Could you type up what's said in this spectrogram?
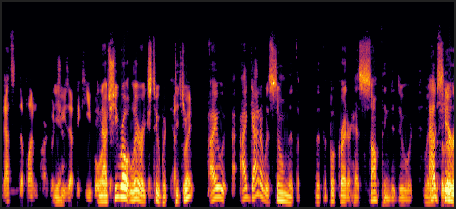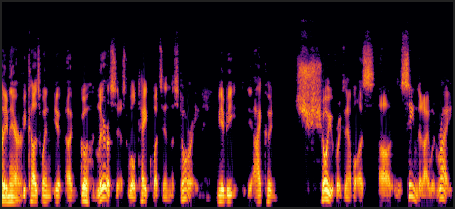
that's the fun part when Yeah. she's at the keyboard now she wrote lyrics too. But did you? right. I I got to assume that the that the book writer has something to do with lyrics Absolutely, here and there. because when it, a good lyricist will take what's in the story, maybe I could show you, for example, a scene that I would write,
